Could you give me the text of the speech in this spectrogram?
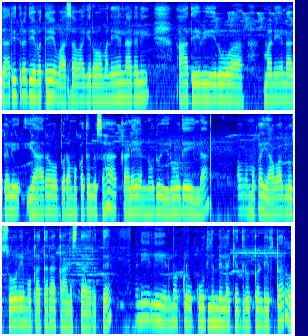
ದಾರಿದ್ರ ದೇವತೆ ವಾಸವಾಗಿರುವ ಮನೆಯಲ್ಲಾಗಲಿ, ಆ ದೇವಿ ಇರುವ ಮನೆಯಲ್ಲಾಗಲಿ, ಯಾರ ಒಬ್ಬರ ಮುಖದಲ್ಲೂ ಸಹ ಕಳೆ ಅನ್ನೋದು ಇರುವುದೇ ಇಲ್ಲ. ಅವರ ಮುಖ ಯಾವಾಗಲೂ ಸೋರೆ ಮುಖ ಥರ ಕಾಣಿಸ್ತಾ ಇರುತ್ತೆ. ಮನೆಯಲ್ಲಿ ಹೆಣ್ಮಕ್ಳು ಕೂದಲನ್ನೆಲ್ಲ ಕೆದ್ರುಕೊಂಡಿರ್ತಾರೋ,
